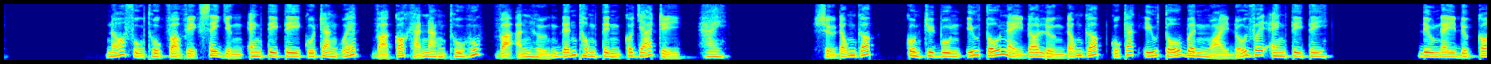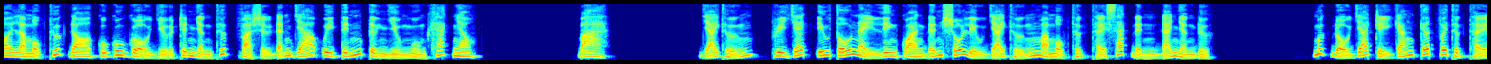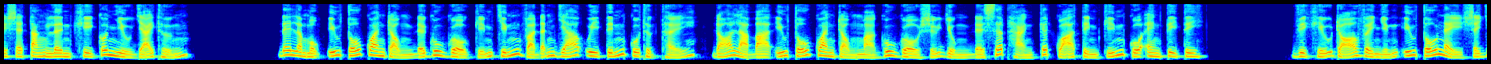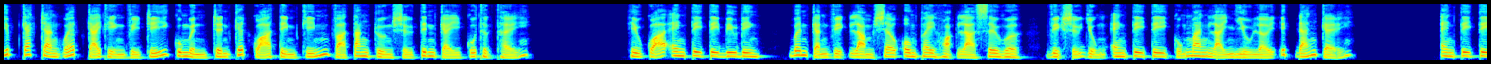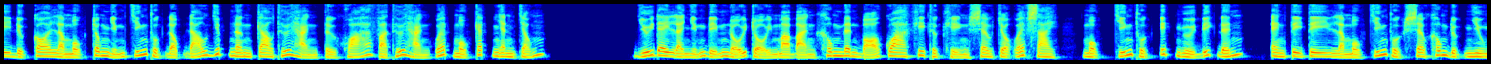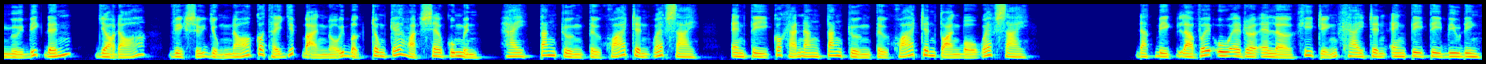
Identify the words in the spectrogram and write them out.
Nó phụ thuộc vào việc xây dựng entity của trang web và có khả năng thu hút và ảnh hưởng đến thông tin có giá trị. 2. Sự đóng góp, contribute yếu tố này đo lường đóng góp của các yếu tố bên ngoài đối với entity. Điều này được coi là một thước đo của Google dựa trên nhận thức và sự đánh giá uy tín từ nhiều nguồn khác nhau. 3. Giải thưởng, reject yếu tố này liên quan đến số liệu giải thưởng mà một thực thể xác định đã nhận được. Mức độ giá trị gắn kết với thực thể sẽ tăng lên khi có nhiều giải thưởng. Đây là một yếu tố quan trọng để Google kiểm chứng và đánh giá uy tín của thực thể, đó là ba yếu tố quan trọng mà Google sử dụng để xếp hạng kết quả tìm kiếm của Entity. Việc hiểu rõ về những yếu tố này sẽ giúp các trang web cải thiện vị trí của mình trên kết quả tìm kiếm và tăng cường sự tin cậy của thực thể. Hiệu quả Entity Building, bên cạnh việc làm SEO on-page hoặc là SEO, việc sử dụng Entity cũng mang lại nhiều lợi ích đáng kể. NTT được coi là một trong những chiến thuật độc đáo giúp nâng cao thứ hạng từ khóa và thứ hạng web một cách nhanh chóng. Dưới đây là những điểm nổi trội mà bạn không nên bỏ qua khi thực hiện SEO cho website. Một chiến thuật ít người biết đến. NTT là một chiến thuật SEO không được nhiều người biết đến, do đó, việc sử dụng nó có thể giúp bạn nổi bật trong kế hoạch SEO của mình. 2. Tăng cường từ khóa trên website. NT có khả năng tăng cường từ khóa trên toàn bộ website. Đặc biệt là với URL khi triển khai trên Entity Building.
